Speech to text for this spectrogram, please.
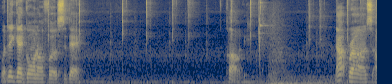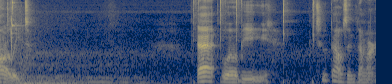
What they got going on for us today. Quality. Not bronze, I want elite. That will be 2000 darn.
